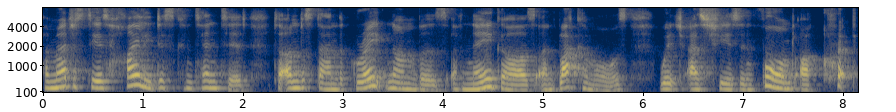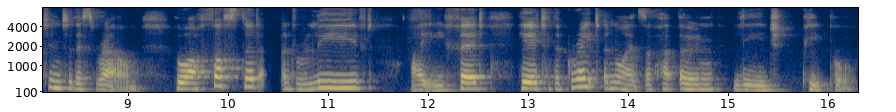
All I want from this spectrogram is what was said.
Her Majesty is highly discontented to understand the great numbers of Negars and blackamoors which, as she is informed, are crept into this realm, who are fostered and relieved, i.e., fed, here to the great annoyance of her own liege people.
